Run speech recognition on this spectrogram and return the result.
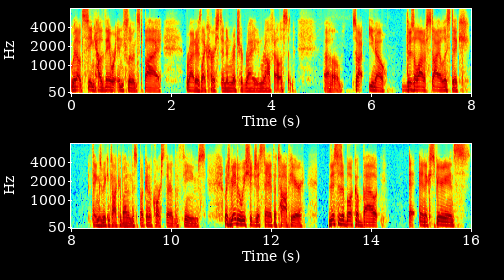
without seeing how they were influenced by writers like Hurston and Richard Wright and Ralph Ellison. Um, so, you know, there's a lot of stylistic things we can talk about in this book. And of course, there are the themes, which maybe we should just say at the top here. This is a book about an experience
